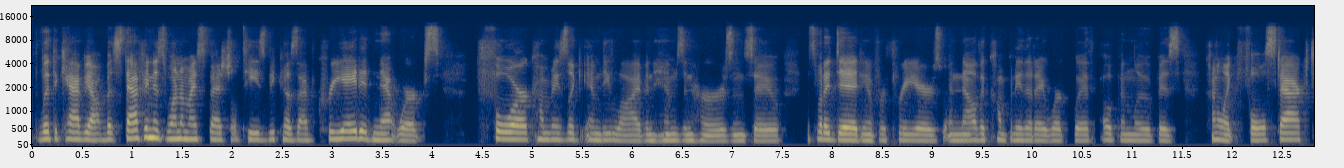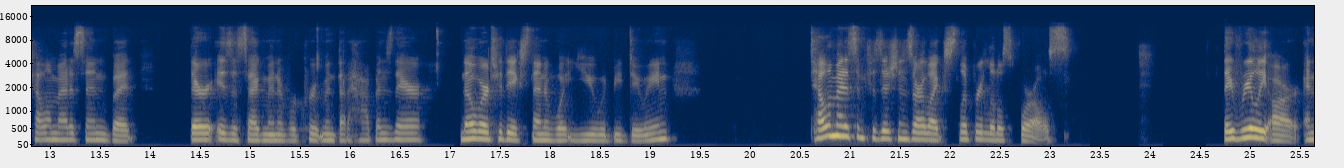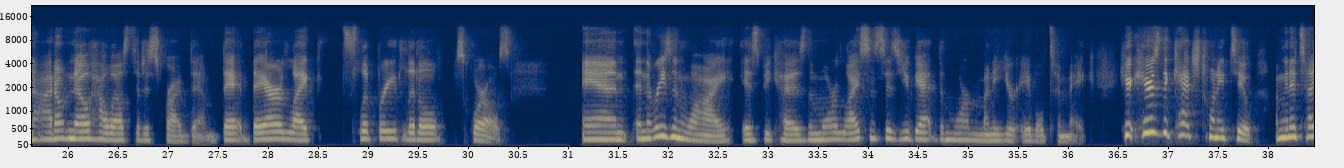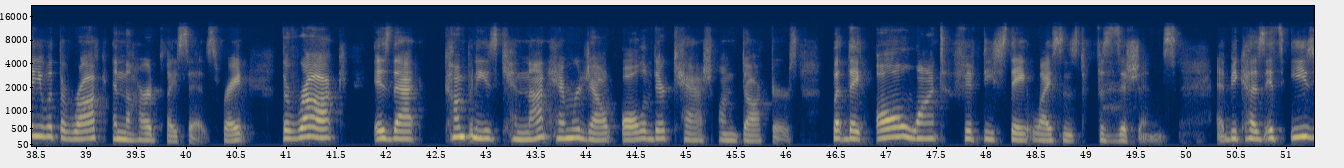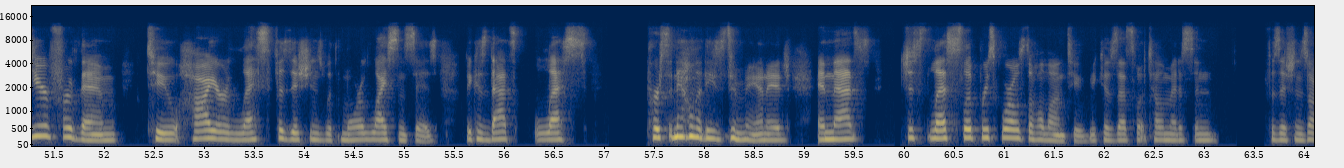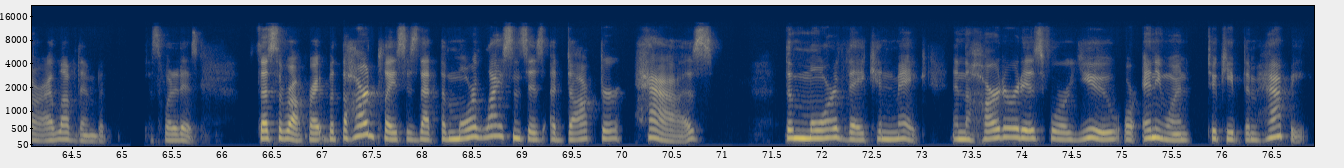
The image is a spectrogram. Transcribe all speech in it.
with the caveat but staffing is one of my specialties because i've created networks for companies like MDLIVE and hims and hers. And so that's what i did you know for three years. And now the company that i work with OpenLoop is kind of like full stack telemedicine but there is a segment of recruitment that happens there nowhere to the extent of what you would be doing. Telemedicine physicians are like slippery little squirrels. They really are. And I don't know how else to describe them. They, they are like slippery little squirrels. And, and the reason why is because the more licenses you get, the more money you're able to make. Here, here's the catch 22. I'm going to tell you what the rock and the hard place is, right? The rock is that companies cannot hemorrhage out all of their cash on doctors but they all want 50 state licensed physicians eh, because it's easier for them to hire less physicians with more licenses because that's less personalities to manage and that's just less slippery squirrels to hold on to because that's what telemedicine physicians are. I love them, but that's what it is. that's the rock, right? But the hard place is that the more licenses a doctor has, the more they can make and the harder it is for you or anyone to keep them happy.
